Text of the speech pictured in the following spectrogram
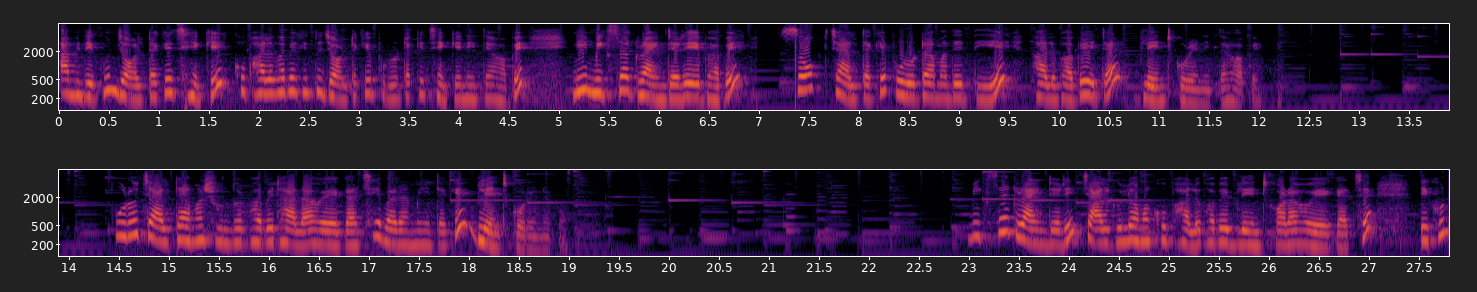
আমি দেখুন জলটাকে ছেঁকে, খুব ভালোভাবে কিন্তু জলটাকে, পুরোটাকে ছেঁকে নিতে হবে। নিয়ে মিক্সার গ্রাইন্ডারে এভাবে সোপ চালটাকে পুরোটা আমাদের দিয়ে ভালোভাবে এটা ব্লেন্ড করে নিতে হবে। পুরো চালটা আমার সুন্দরভাবে ঢালা হয়ে গেছে, এবার আমি এটাকে ব্লেন্ড করে নেব। মিক্সার গ্রাইন্ডারে চালগুলো আমার খুব ভালোভাবে ব্লেন্ড করা হয়ে গেছে। দেখুন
